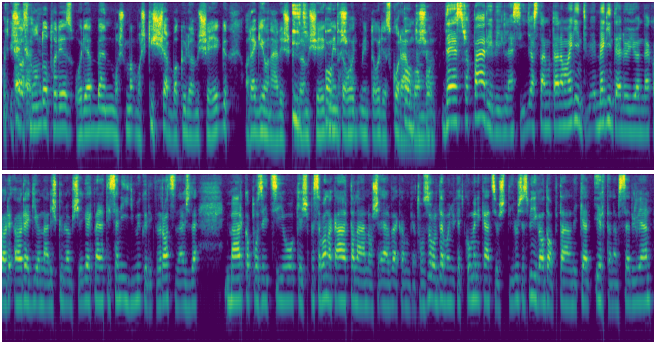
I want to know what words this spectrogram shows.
Hogy és e, azt mondod, hogy, ez, hogy ebben most, most kisebb a különbség, a regionális különbség, így, mint, ahogy, mint ahogy ez korábban pontosan. volt. De ez csak pár évig lesz így, aztán utána megint, megint előjönnek a, a regionális különbségek, mert hiszen így működik, a racionális, de márkapozíciók, és persze vannak általános elvek, amiket hozol, de mondjuk egy kommunikációs stílus, ezt mindig adaptálni kell értelemszerűen,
